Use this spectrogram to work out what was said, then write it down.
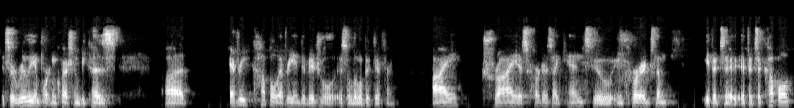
It's a really important question because uh, every couple, every individual is a little bit different. I try as hard as I can to encourage them. If it's a if it's a couple,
